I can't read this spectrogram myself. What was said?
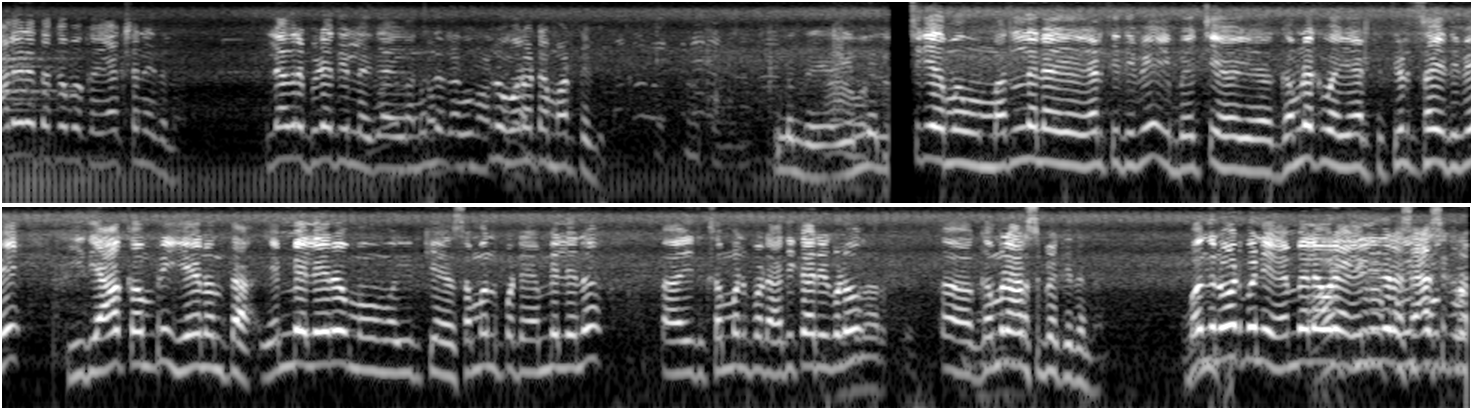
ನಾಳೆನೇ ತಗೋಬೇಕು ಆ್ಯಕ್ಷನ್ ಇದನ್ನು. ಇಲ್ಲಾಂದ್ರೆ ಬಿಡೋದಿಲ್ಲ ಮುಂದೆ ಹೋರಾಟ ಮಾಡ್ತೀವಿ. ಹೆಚ್ಚಿಗೆ ಮೊದಲನೇ ಹೇಳ್ತಿದ್ದೀವಿ ಹೆಚ್ಚು ಗಮನಕ್ಕೆ ಹೇಳ್ತಿ, ತಿಳಿಸ್ತಾ ಇದ್ದೀವಿ. ಇದು ಯಾವ ಕಂಪ್ನಿ ಏನು ಅಂತ ಎಂ ಎಲ್ ಎರು ಇದಕ್ಕೆ ಸಂಬಂಧಪಟ್ಟ ಎಂ ಎಲ್ ಎನು ಇದಕ್ಕೆ ಸಂಬಂಧಪಟ್ಟ ಅಧಿಕಾರಿಗಳು ಗಮನ ಹರಿಸ್ಬೇಕು ಇದನ್ನು. ಬಂದು ನೋಡಿ ಬನ್ನಿ ಎಂ ಎಲ್ ಎ ಅವರು ಎಲ್ಲಿದ್ದಾರೆ ಶಾಸಕರು?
